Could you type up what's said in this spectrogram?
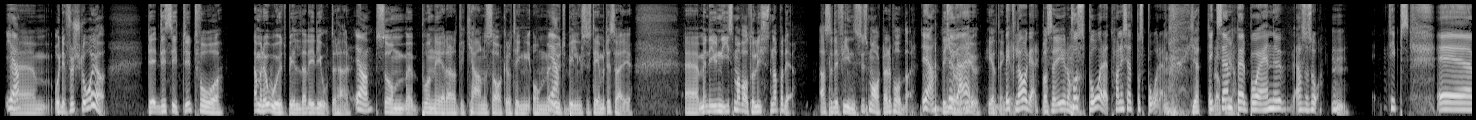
Ja. Ehm, och det förstår jag. Det, det sitter ju två ja, men outbildade idioter här Ja. som eh, ponerar att vi kan saker och ting om Ja. utbildningssystemet i Sverige. Ehm, men det är ju ni som har valt att lyssna på det. Alltså det finns ju smartare poddar. Ja, det gör tyvärr. det ju helt enkelt. Beklagar. Vad säger de På då? spåret, har ni sett På spåret? Jättebra Exempel på ännu, alltså så. Mm. Tips. Eh,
